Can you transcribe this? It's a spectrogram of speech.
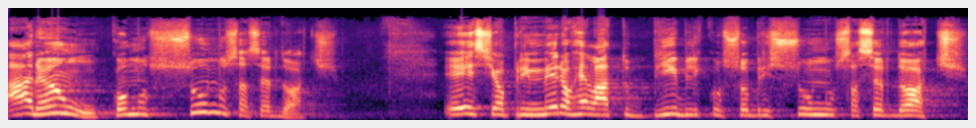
Arão como sumo sacerdote. Este é o primeiro relato bíblico sobre sumo sacerdote.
